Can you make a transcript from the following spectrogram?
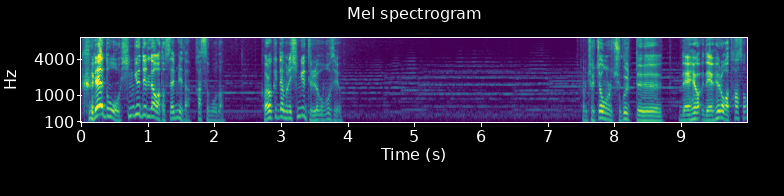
그래도 신규 딜러가 더 셉니다 카스보다. 그렇기 때문에 신규 딜러 뽑으세요. 그럼 절정으로 죽을 듯내 회, 내 회로가 타서?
